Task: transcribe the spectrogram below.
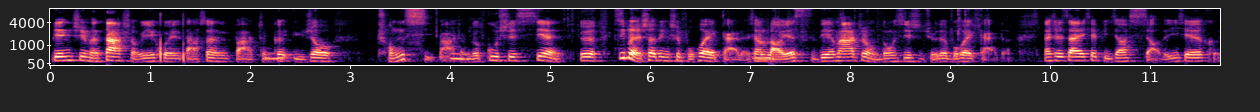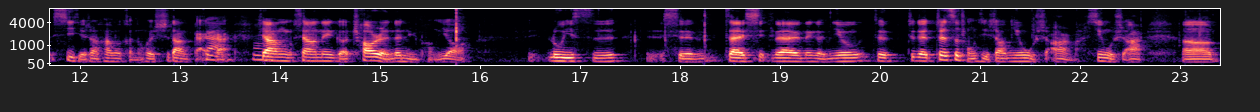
编剧们大手一挥，打算把整个宇宙。重启吧，整个故事线就是基本设定是不会改的，像老爷死爹妈这种东西是绝对不会改的。但是在一些比较小的一些和细节上，他们可能会适当改改像像那个超人的女朋友路易斯，现在现在那个 New 这这个这次重启是要 New 五十二嘛，新五十二，呃，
